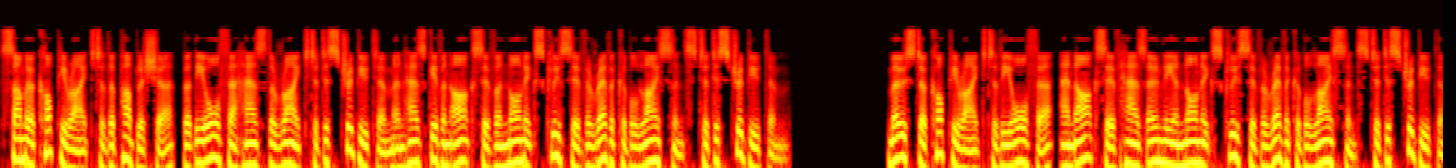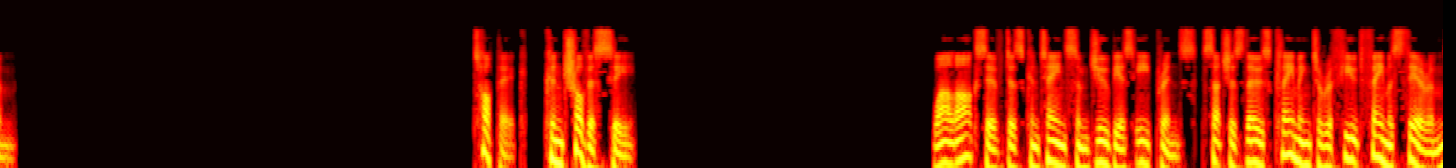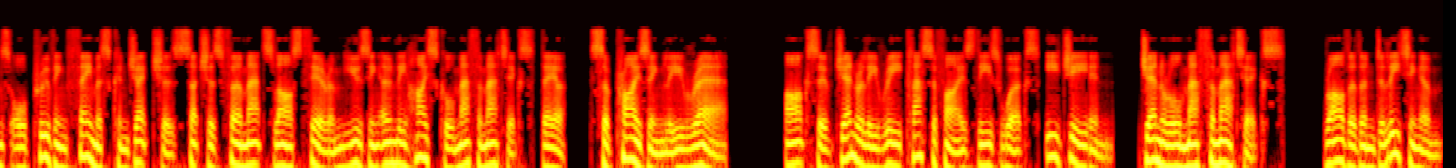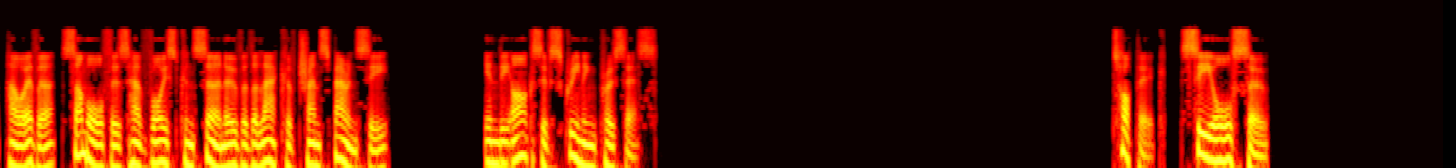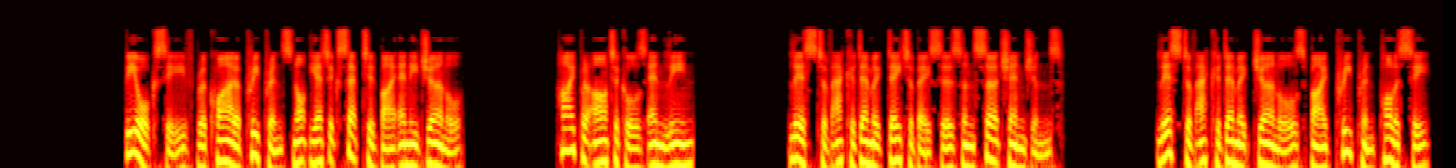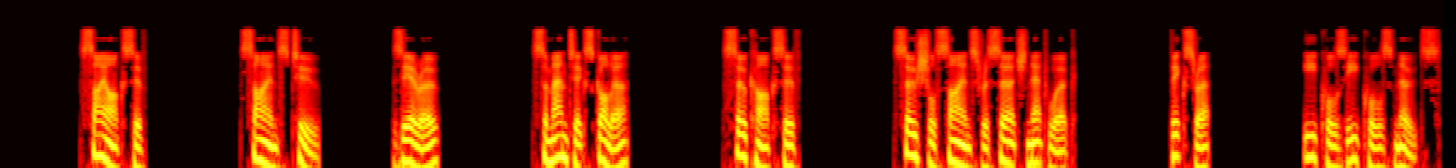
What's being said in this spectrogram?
Some are copyright to the publisher, but the author has the right to distribute them and has given Arxiv a non-exclusive irrevocable license to distribute them. Most are copyright to the author, and Arxiv has only a non-exclusive irrevocable license to distribute them. Controversy While Arxiv does contain some dubious e-prints, such as those claiming to refute famous theorems or proving famous conjectures such as Fermat's last theorem using only high school mathematics, they are surprisingly rare. Arxiv generally reclassifies these works, e.g. in general mathematics, rather than deleting them. However, some authors have voiced concern over the lack of transparency, in the Arxiv screening process. See also. bioRxiv require preprints not yet accepted by any journal. Hyperarticles ligne List of academic databases and search engines List of academic journals by preprint policy. SciArxiv Science 2 0 Semantic Scholar. SocArxiv Social Science Research Network. Vixra. Notes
